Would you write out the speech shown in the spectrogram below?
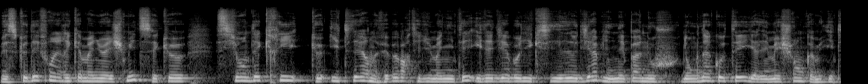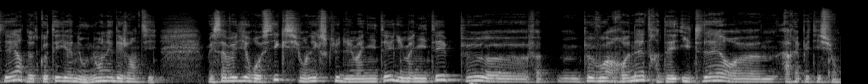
Mais ce que défend Eric Emmanuel Schmitt, c'est que si on décrit que Hitler ne fait pas partie de l'humanité, il est diabolique. S'il est le diable, il n'est pas nous. Donc d'un côté, il y a des méchants comme Hitler, de l'autre côté, il y a nous. Nous, on est des gentils. Mais ça veut dire aussi que si on exclut de l'humanité, l'humanité peut, euh, peut voir renaître des Hitler euh, à répétition.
